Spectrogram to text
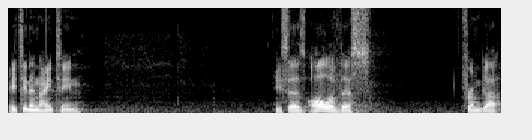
18 and 19. He says, All of this from God,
